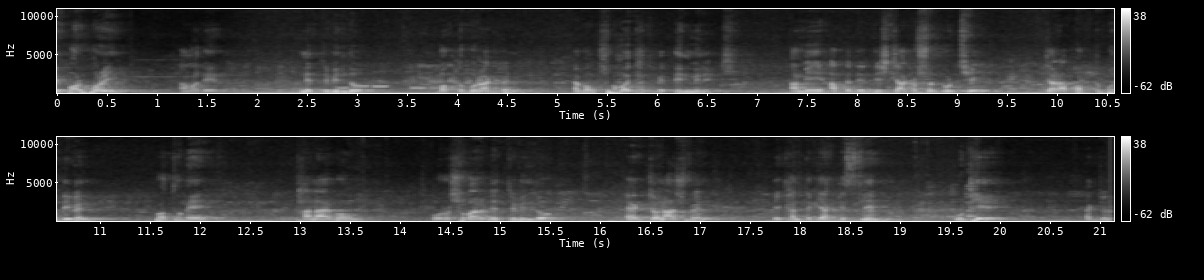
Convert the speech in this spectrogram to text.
এর পরপরই আমাদের নেতৃবৃন্দ বক্তব্য রাখবেন এবং সময় থাকবে তিন মিনিট। আমি আপনাদের দৃষ্টি আকর্ষণ করছি। যারা বক্তব্য দিবেন, প্রথমে থানা এবং পৌরসভার নেতৃবৃন্দ একজন আসবেন, এখান থেকে একটি স্লিপ উঠিয়ে একজন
